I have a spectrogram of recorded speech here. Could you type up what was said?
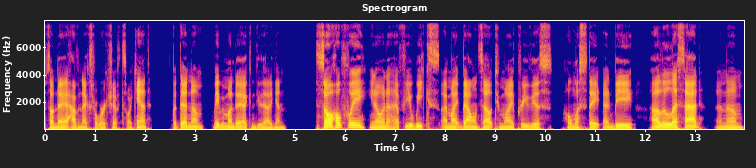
Sunday I have an extra work shift, so I can't. But then um maybe Monday I can do that again. So hopefully, you know, in a, a few weeks I might balance out to my previous homeless state and be a little less sad and um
